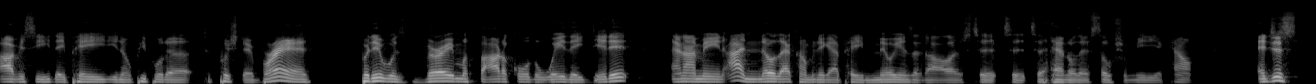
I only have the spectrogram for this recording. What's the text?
Obviously, they paid, you know, people to to push their brand, but it was very methodical the way they did it. And I mean, I know that company got paid millions of dollars to to to handle their social media account. And just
